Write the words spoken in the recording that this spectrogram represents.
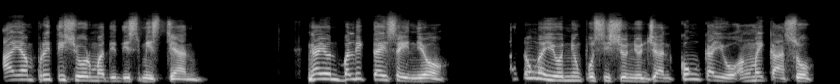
I am pretty sure madidismiss yan. Ngayon, balik tayo sa inyo. Ano ngayon yung posisyon nyo dyan kung kayo ang may kaso?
